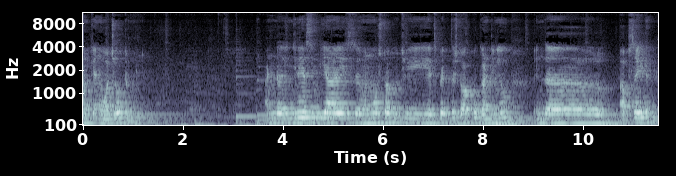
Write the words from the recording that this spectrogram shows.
one can watch out. And uh, engineers india is uh, one more stock which we expect the stock to continue in the upside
